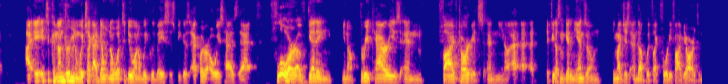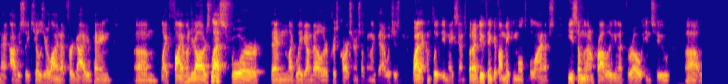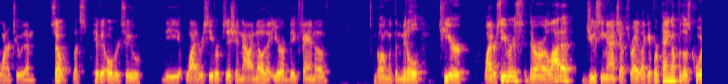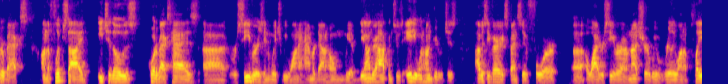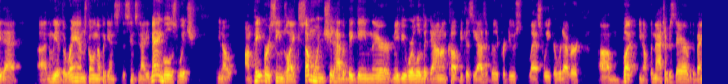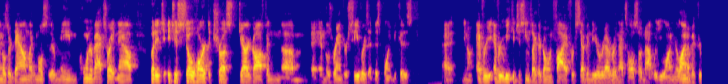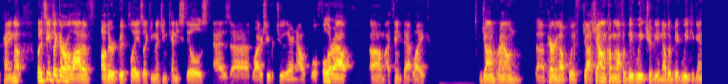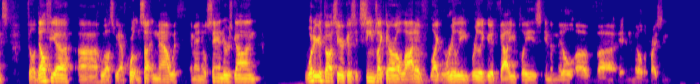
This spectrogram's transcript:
I, it's a conundrum in which like I don't know what to do on a weekly basis because Ekeler always has that floor of getting you know three carries and five targets, and you know at, at, if he doesn't get in the end zone, he might just end up with like 45 yards, and that obviously kills your lineup for a guy you're paying um, like $500 less for than like Le'Veon Bell or Chris Carson or something like that, which is why that completely makes sense. But I do think if I'm making multiple lineups, he's someone that I'm probably going to throw into uh, one or two of them So let's pivot over to the wide receiver position. Now, I know that you're a big fan of going with the middle tier wide receivers. There are a lot of juicy matchups, right? Like if we're paying up for those quarterbacks, on the flip side, each of those quarterbacks has uh, receivers in which we want to hammer down home. We have DeAndre Hopkins, who's 8,100, which is obviously very expensive for uh, a wide receiver. I'm not sure we really want to play that. Uh, and then we have the Rams going up against the Cincinnati Bengals, which, you know, on paper seems like someone should have a big game there. Maybe we're a little bit down on Kupp because he hasn't really produced last week or whatever. Um, but you know the matchup is there. But the Bengals are down like most of their main cornerbacks right now. But it, it's just so hard to trust Jared Goff and um, and those Rams receivers at this point because uh, you know every every week it just seems like they're going five for 70 or whatever and that's also not what you want in your lineup if you're paying up. But it seems like there are a lot of other good plays. Like you mentioned kenny stills as uh, wide receiver two there now with will fuller out. Um, i think that like john brown uh, pairing up with josh allen coming off a big week should be another big week against philadelphia. Uh, who else we have? Courtland sutton now with emmanuel sanders gone what are your thoughts here? Because it seems like there are a lot of like really, really good value plays in the middle of uh, in the middle of the pricing.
